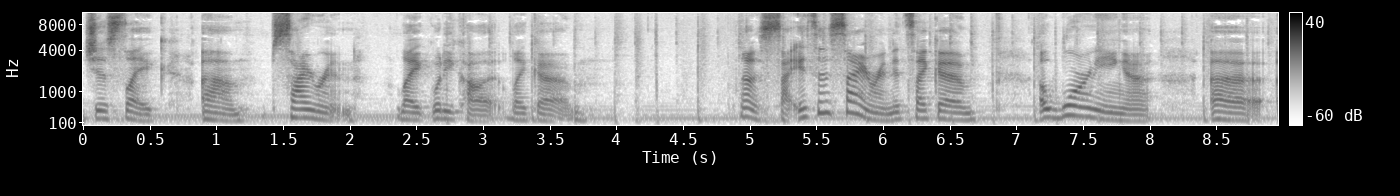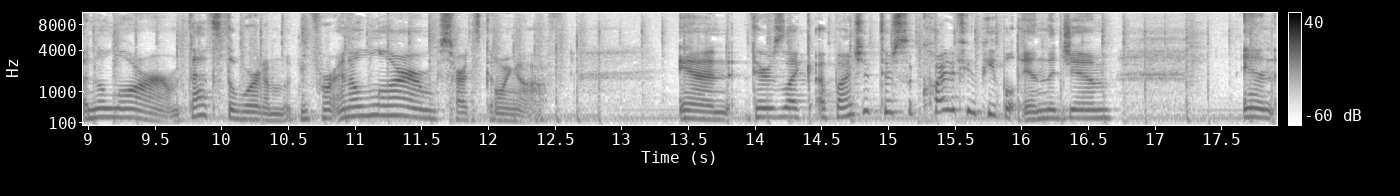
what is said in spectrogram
just like um, siren, like what do you call it? Like a um, not a siren. It's a siren. It's like a a warning, a, a an alarm. That's the word I'm looking for. An alarm starts going off, and there's like a bunch of there's quite a few people in the gym and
